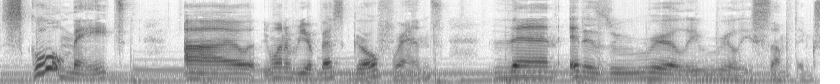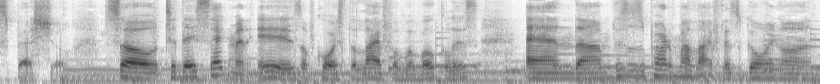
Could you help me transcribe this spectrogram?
schoolmate, uh, one of your best girlfriends, then it is really, really something special. So, today's segment is, of course, the life of a vocalist, and um, this is a part of my life that's going on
